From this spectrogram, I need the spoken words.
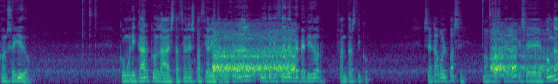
Conseguido. Comunicar con la Estación Espacial Internacional y utilizar el repetidor. Fantástico. Se acabó el pase. Vamos a esperar que se ponga.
